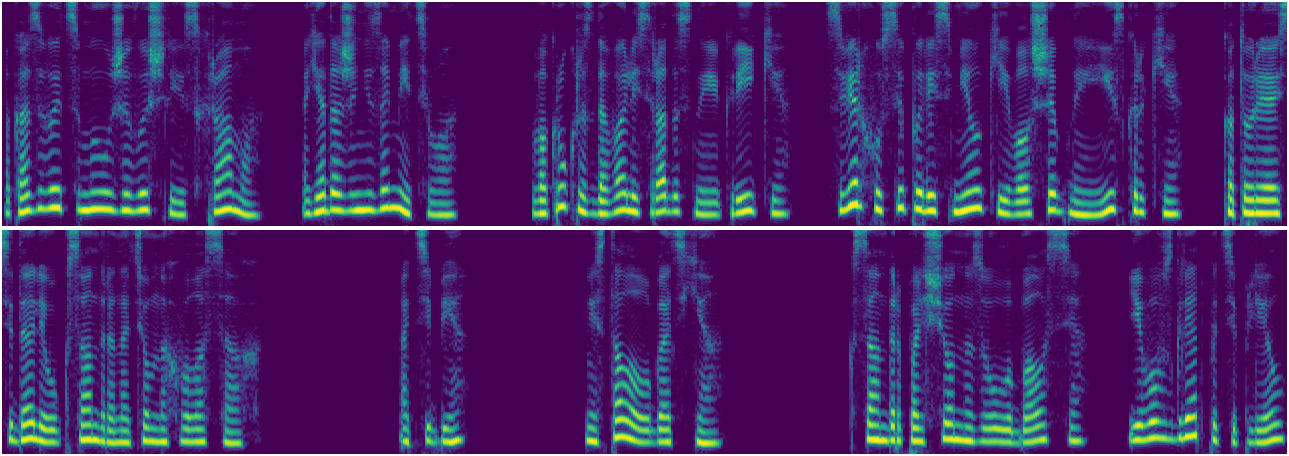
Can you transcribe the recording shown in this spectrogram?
Оказывается, мы уже вышли из храма, а я даже не заметила. Вокруг раздавались радостные крики, сверху сыпались мелкие волшебные искорки, которые оседали у Ксандра на темных волосах. А тебе? Не стала лгать я. Ксандр польщенно заулыбался, его взгляд потеплел,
